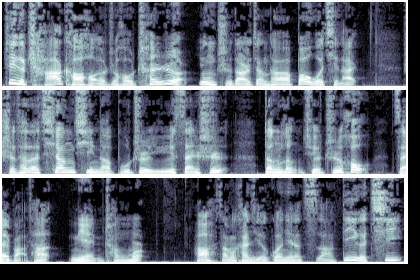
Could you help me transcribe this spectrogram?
这个茶烤好了之后，趁热用纸袋将它包裹起来，使它的香气呢不至于散失。等冷却之后，再把它碾成末。好，咱们看几个关键的词啊。第一个“漆”。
